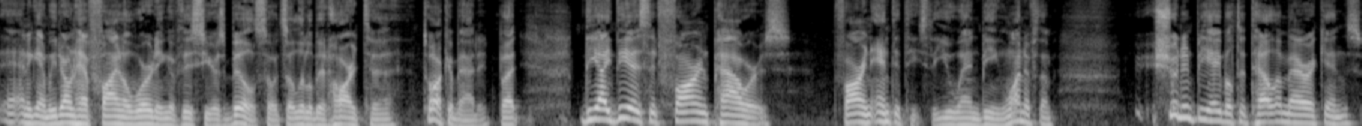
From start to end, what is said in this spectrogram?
and again, we don't have final wording of this year's bill, so it's a little bit hard to talk about it. But the idea is that foreign powers, foreign entities, the UN being one of them, shouldn't be able to tell Americans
